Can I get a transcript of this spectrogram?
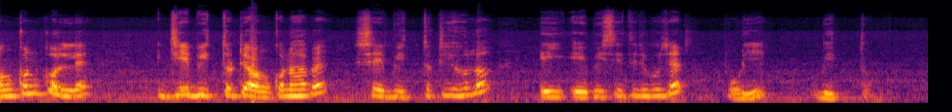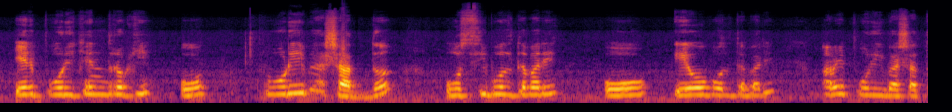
অঙ্কন করলে যে বৃত্তটি অঙ্কন হবে, সেই বৃত্তটি হলো এই এবিসি ত্রিভুজের পরিবৃত্ত। এর পরিকেন্দ্র কি? ও পরিব্যাসার্ধ ওসি বলতে পারি, ও এও বলতে পারি। আমি পরিব্যাসার্ধ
